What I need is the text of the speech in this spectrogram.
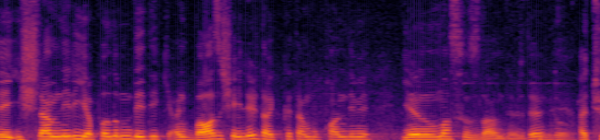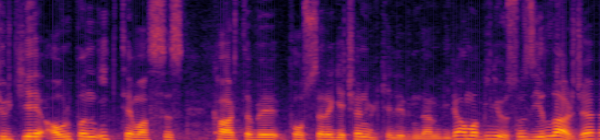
e, işlemleri yapalım dedik. Hani bazı şeyleri de hakikaten bu pandemi inanılmaz hızlandırdı. Ha, Türkiye Avrupa'nın ilk temassız karta ve postlara geçen ülkelerinden biri ama biliyorsunuz yıllarca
